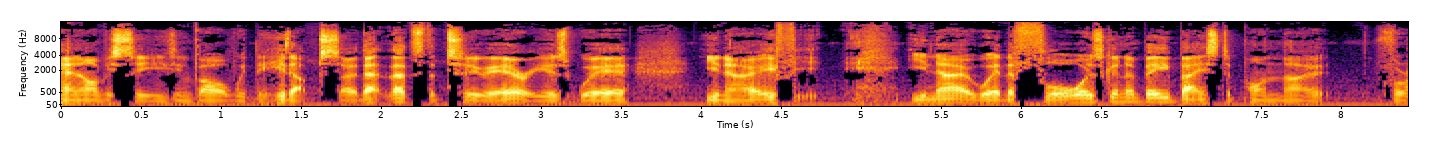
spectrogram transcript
and obviously he's involved with the hit ups. So that that's the two areas where, you know, if you know where the floor is going to be based upon though for a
